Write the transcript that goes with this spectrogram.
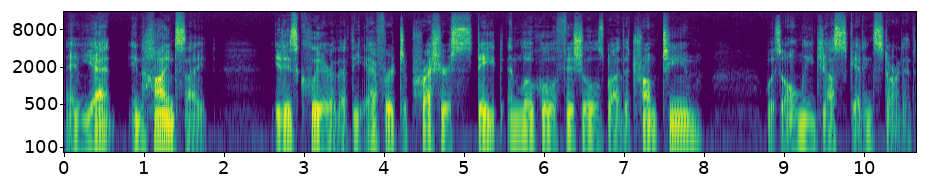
And yet, in hindsight, it is clear that the effort to pressure state and local officials by the Trump team was only just getting started.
